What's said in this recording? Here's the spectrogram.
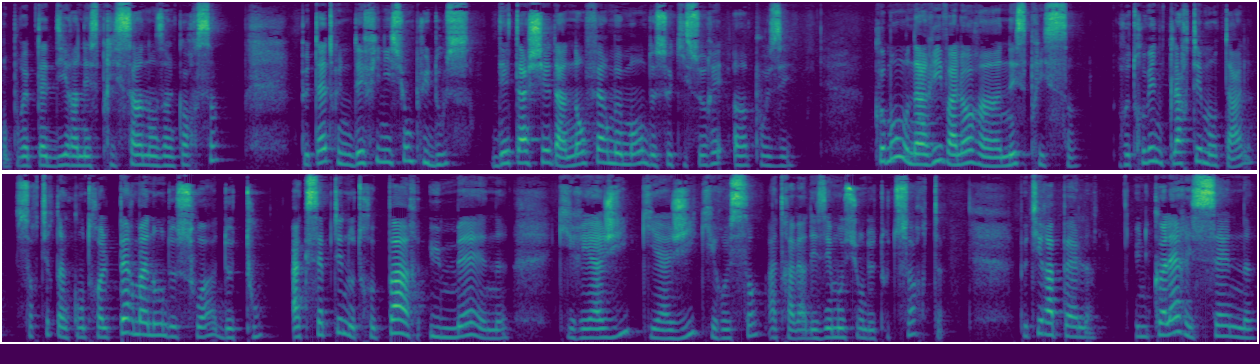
On pourrait peut-être dire un esprit saint dans un corps saint. Peut-être une définition plus douce, détachée d'un enfermement de ce qui serait imposé. Comment on arrive alors à un esprit saint retrouver une clarté mentale, sortir d'un contrôle permanent de soi, de tout, accepter notre part humaine qui réagit, qui agit, qui ressent à travers des émotions de toutes sortes? Petit rappel, une colère est saine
